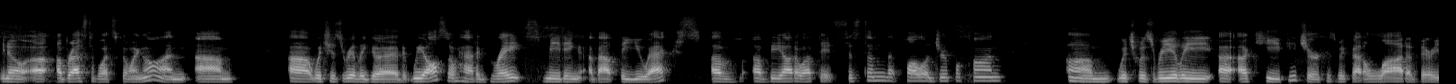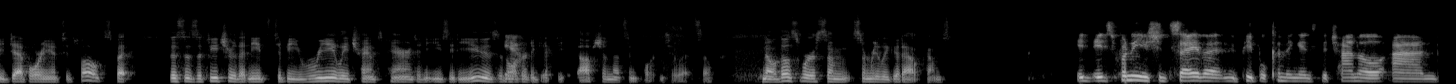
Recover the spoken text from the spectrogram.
you know, uh, abreast of what's going on, um, uh, which is really good. We also had a great meeting about the UX of, of the auto update system that followed DrupalCon, um, which was really a, a key feature because we've got a lot of very dev-oriented folks, but this is a feature that needs to be really transparent and easy to use in yeah. order to get the adoption that's important to it. So, no, those were some some really good outcomes. It, it's funny you should say that people coming into the channel and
